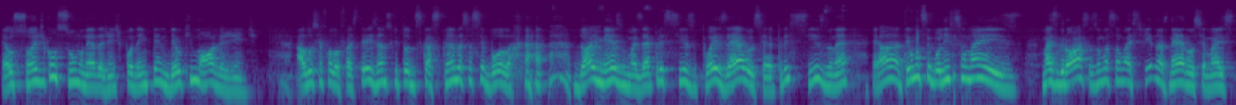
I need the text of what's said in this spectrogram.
é o sonho de consumo, né? Da gente poder entender o que move a gente. A Lúcia falou: faz três anos que estou descascando essa cebola. Dói mesmo, mas é preciso. Pois é, Lúcia, é preciso, né? É, tem umas cebolinhas que são mais, mais grossas, umas são mais finas, né, Lúcia? Mas,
